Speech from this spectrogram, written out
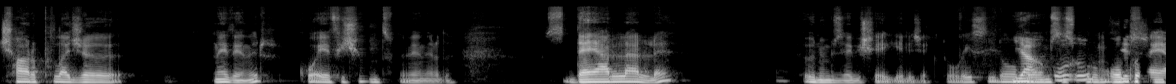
çarpılacağı ne denir? Coefficient mi denirdi? Değerlerle önümüze bir şey gelecek. Dolayısıyla o ya, bağımsız o, kurum, o, open,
